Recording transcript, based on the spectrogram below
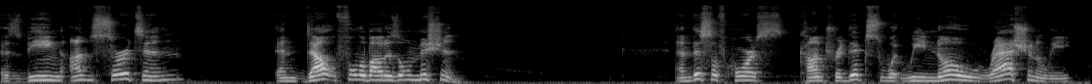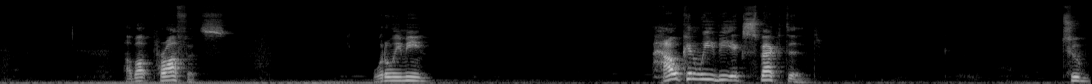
as being uncertain and doubtful about his own mission. And this, of course, contradicts what we know rationally about prophets. What do we mean? How can we be expected to,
